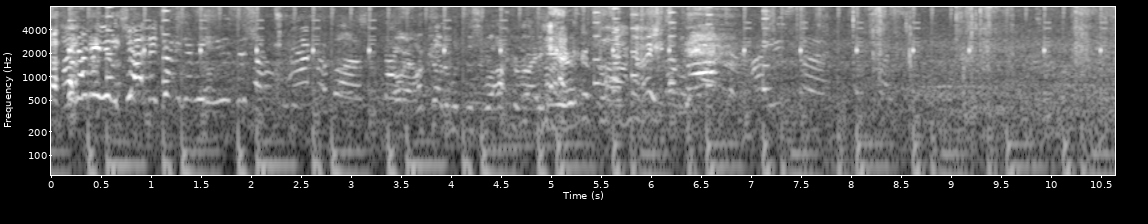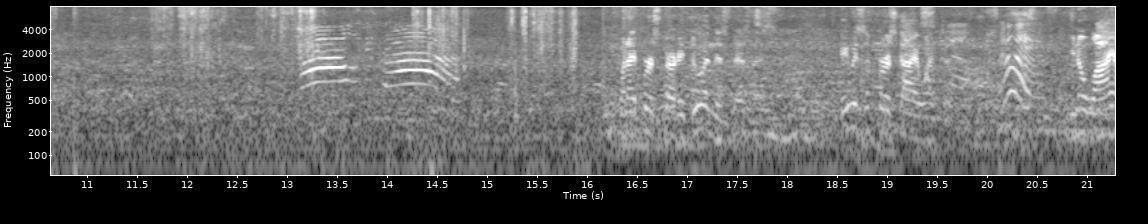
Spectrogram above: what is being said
I never even tried. They tried to get me to use this um, Acrobot. All Nice. right, I'll cut it with this rocker right here. I I first started doing this business, he was the first guy I went to. Really? You know why?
